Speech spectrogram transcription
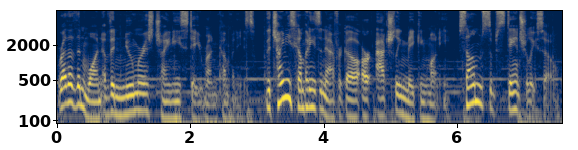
rather than one of the numerous Chinese state-run companies. The Chinese companies in Africa are actually making money, some substantially so.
